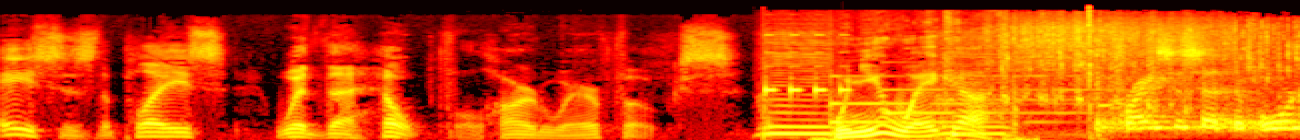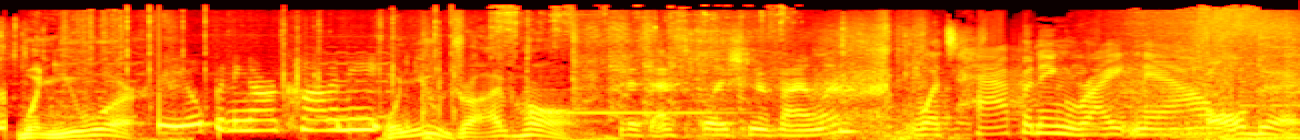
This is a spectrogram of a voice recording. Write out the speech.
Ace is the place with the helpful hardware folks. When you wake up, The crisis at the border. when you work, Reopening our economy. when you drive home, This escalation of violence. What's happening right now? all day,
